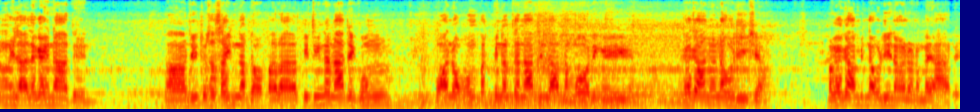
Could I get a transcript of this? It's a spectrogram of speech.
yung ilalagay natin ah, dito sa side na to para titingnan natin kung kung ano, kung pag pinalitan natin lahat ng o-ring ay gagana na uli siya. Magagamit na uli ng ano, ng may-ari.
